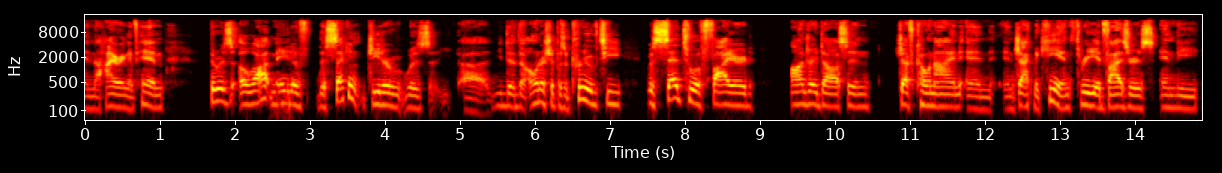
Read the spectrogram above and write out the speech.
and the hiring of him, there was a lot made of the second Jeter was uh, the the ownership was approved. He was said to have fired Andre Dawson, Jeff Conine, and and Jack McKeon, three advisors in the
